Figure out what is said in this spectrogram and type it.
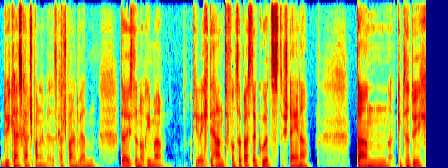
Natürlich kann es ganz spannend werden. Es kann spannend werden. Da ist dann auch immer die rechte Hand von Sebastian Kurz, Steiner. Dann gibt es natürlich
